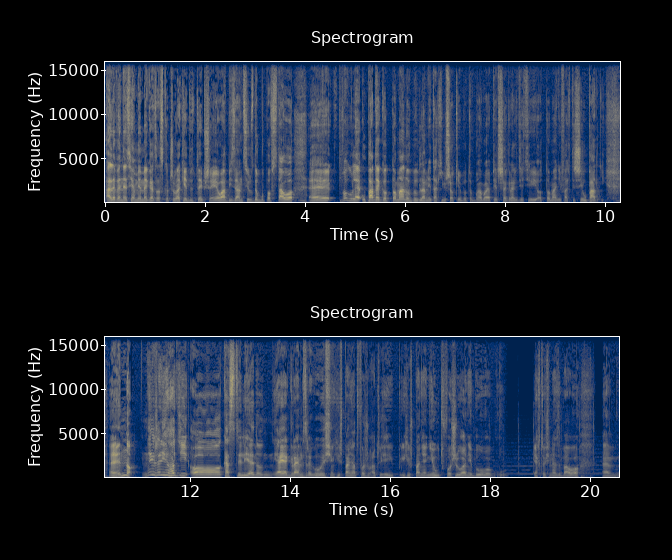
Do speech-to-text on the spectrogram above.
Ale Wenecja mnie mega zaskoczyła, kiedy tutaj przejęła, Bizancjum znowu powstało. E, w ogóle upadek Ottomanów był dla mnie takim szokiem, bo to była moja pierwsza gra, gdzie ci Ottomani faktycznie upadli. E, no, no jeżeli chodzi o Kastylię, no ja jak grałem z reguły się Hiszpania otworzyła, tu się Hiszpania nie utworzyła, nie było, jak to się nazywało, em,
